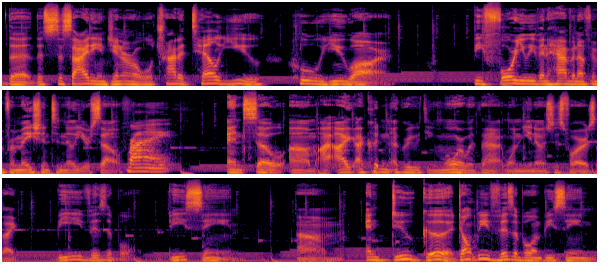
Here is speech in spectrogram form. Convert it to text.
the the society in general will try to tell you who you are before you even have enough information to know yourself. Right. and so um, I, I I couldn't agree with you more with that one. You know, it's as far as like be visible, be seen, um, and do good. Don't be visible and be seen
